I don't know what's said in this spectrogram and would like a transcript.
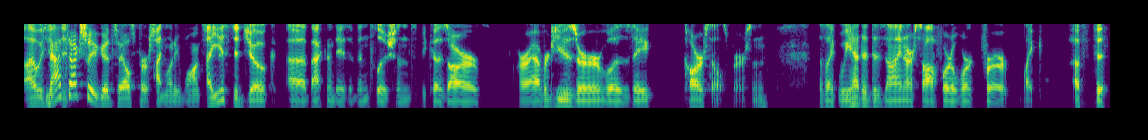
I was Matt's to, actually a good salesperson when he wants. I be. used to joke uh, back in the days of VinSolutions because our our average user was a car salesperson. I was like, we had to design our software to work for like a fifth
